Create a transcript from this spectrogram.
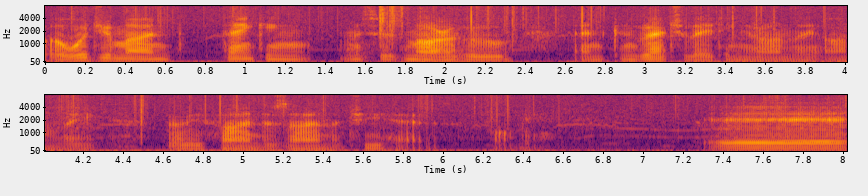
Well, would you mind thanking Mrs. Morehu and congratulating her on the on the very fine design that she has for me? E,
